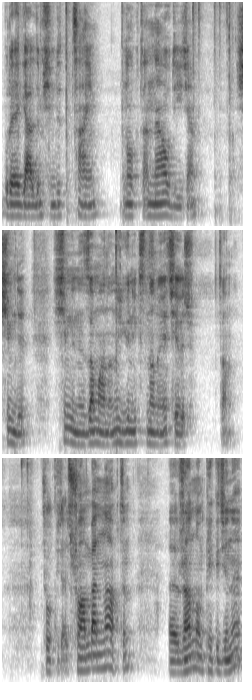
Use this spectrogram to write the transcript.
Buraya geldim. Şimdi time nokta now diyeceğim. Şimdi. Şimdinin zamanını Unix Nano'ya çevir. Tamam. Çok güzel. Şu an ben ne yaptım? Ee, Random package'ını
